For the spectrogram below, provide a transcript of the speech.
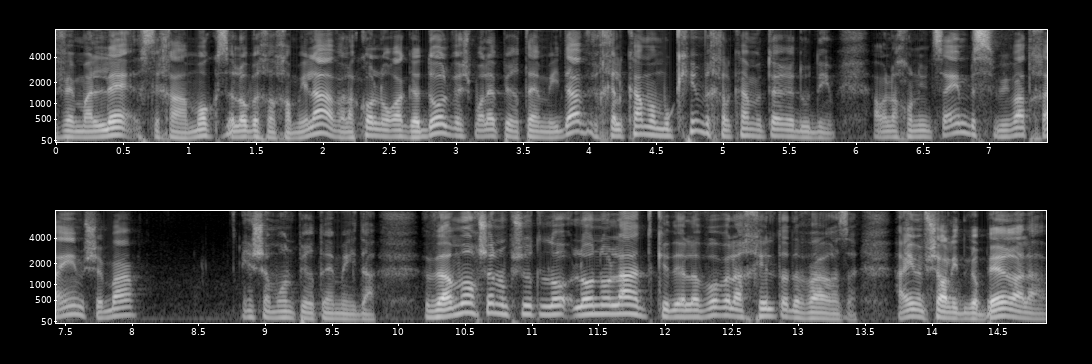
ומלא, סליחה, עמוק זה לא בהכרח המילה, אבל הכל נורא גדול. גדול ויש מלא פרטי מידע, וחלקם עמוקים וחלקם יותר רדודים. אבל אנחנו נמצאים בסביבת חיים שבה... יש המון פרטי מידע. והמוח שלנו פשוט לא, לא נולד כדי לבוא ולהכיל את הדבר הזה. האם אפשר להתגבר עליו?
